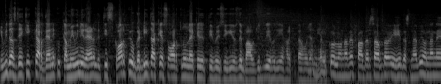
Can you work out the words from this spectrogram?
ਇਹ ਵੀ ਦੱਸਦੇ ਕਿ ਘਰਦਿਆਂ ਨੇ ਕੋਈ ਕਮੀ ਵੀ ਨਹੀਂ ਰਹਿਣ ਦਿੱਤੀ। ਸਕਾਰਪੀਓ ਗੱਡੀ ਤੱਕ ਇਸ ਔਰਤ ਨੂੰ ਲੈ ਕੇ ਦਿੱਤੀ ਹੋਈ ਸੀਗੀ। ਉਸ ਦੇ ਬਾਵਜੂਦ ਵੀ ਇਹੋ ਜਿਹੀਆਂ ਹਰਕਤਾਂ ਹੋ ਜਾਂਦੀਆਂ। ਬਿਲਕੁਲ ਉਹਨਾਂ ਦੇ ਫਾਦਰ ਸਾਹਿਬ ਦਾ ਇਹੀ ਦੱਸਣਾ ਵੀ ਉਹਨਾਂ ਨੇ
